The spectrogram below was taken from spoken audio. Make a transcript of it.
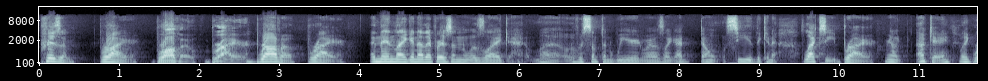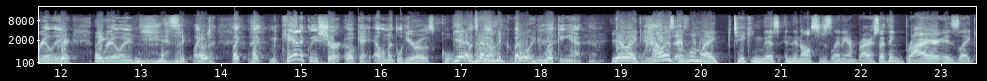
Prism, Briar, bravo briar. Bravo, Briar. And then like another person was like, uh, it was something weird where I was like, I don't see the connect. Lexi, Briar. And you're like, okay, like Really? great. like Really? Yeah, it's like, like oh, like like mechanically sure okay elemental heroes cool Yeah, let's but go I'm like, but looking at them you're like, how is everyone like taking this and then also just landing on Briar? So I think Briar is like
